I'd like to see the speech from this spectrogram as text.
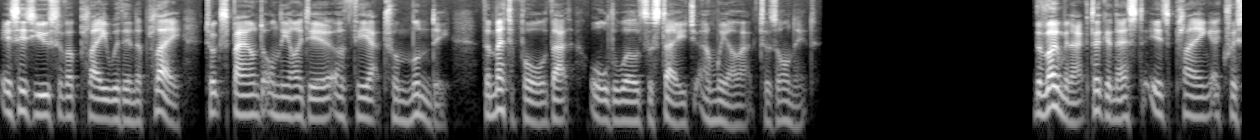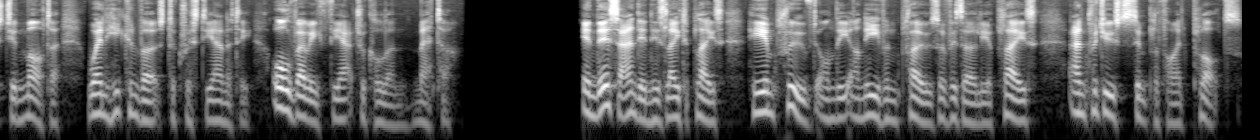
is his use of a play within a play to expound on the idea of theatrum mundi, the metaphor that all the world's a stage and we are actors on it. The Roman actor Genest is playing a Christian martyr when he converts to Christianity, all very theatrical and meta. In this and in his later plays, he improved on the uneven prose of his earlier plays and produced simplified plots.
